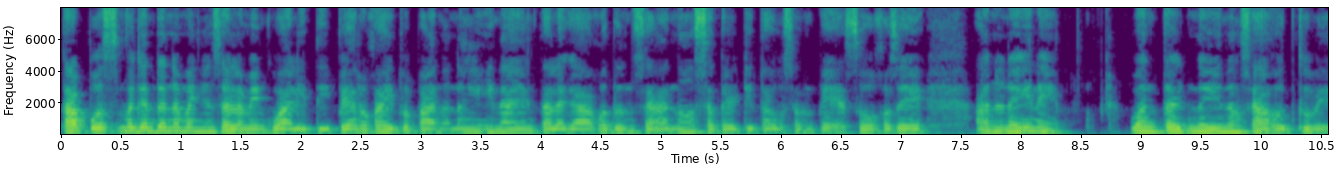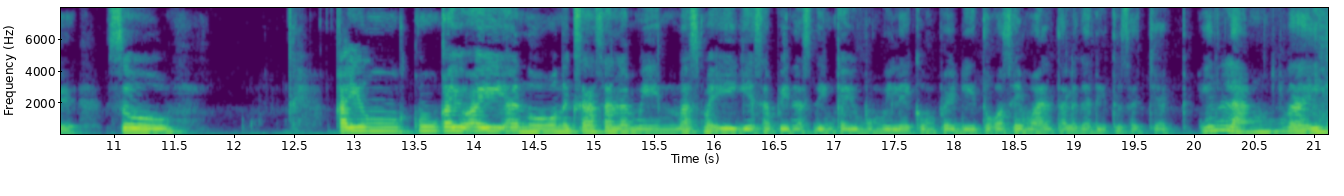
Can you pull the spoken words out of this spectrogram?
Tapos, maganda naman yung salamin quality, pero kahit pa paano, nangihinayang talaga ako dun sa, ano, sa 30,000 peso. Kasi, ano na yun eh, one third na yun ang sahod ko eh. So, kayong, kung kayo ay, ano, nagsasalamin, mas maigi sa Pinas din kayo bumili compare dito kasi mahal talaga dito sa Czech. Yun lang. Bye.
